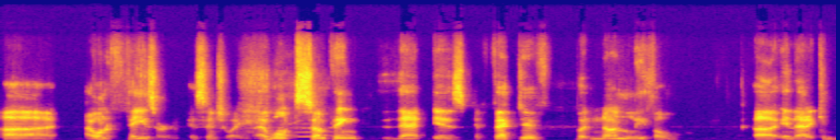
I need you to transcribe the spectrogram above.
Uh, I want a phaser essentially. I want something that is effective but non-lethal uh, in that it can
